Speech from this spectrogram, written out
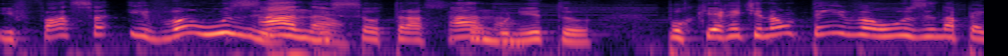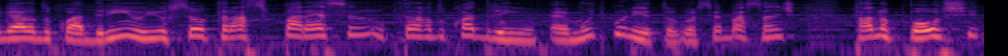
e faça Ivan Use ah, esse seu traço ah, tão não. bonito. Porque a gente não tem Ivan Use na pegada do quadrinho e o seu traço parece o traço do quadrinho. É muito bonito, eu gostei bastante. Tá no post,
